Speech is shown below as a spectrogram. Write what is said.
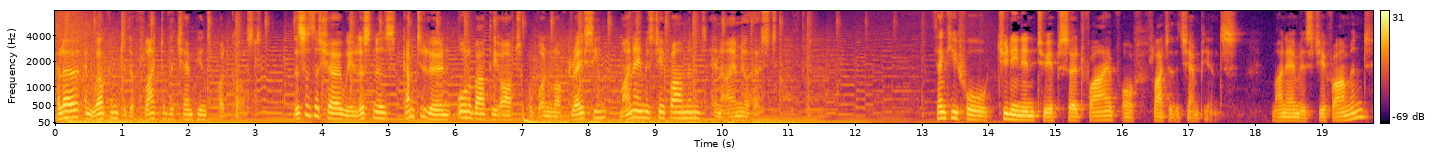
Hello and welcome to the Flight of the Champions podcast. This is the show where listeners come to learn all about the art of loft racing. My name is Geoff Armand and I am your host. Thank you for tuning in to episode 5 of Flight of the Champions. My name is Geoff Armand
